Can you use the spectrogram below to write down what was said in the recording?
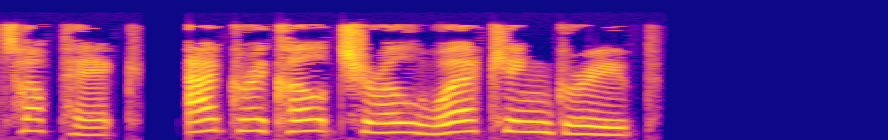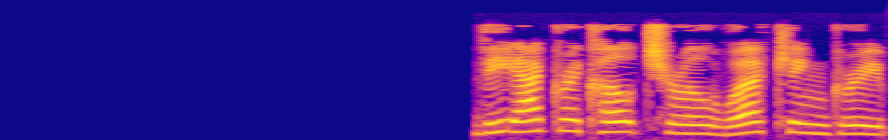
Topic: Agricultural Working Group. The Agricultural Working Group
